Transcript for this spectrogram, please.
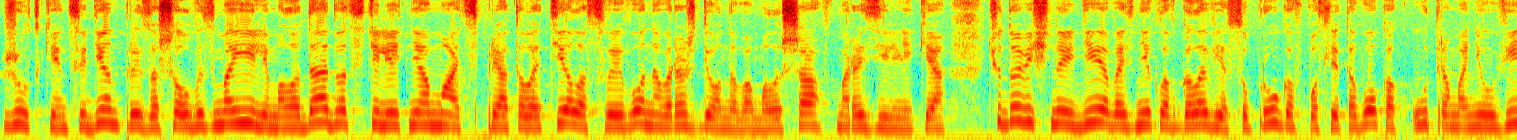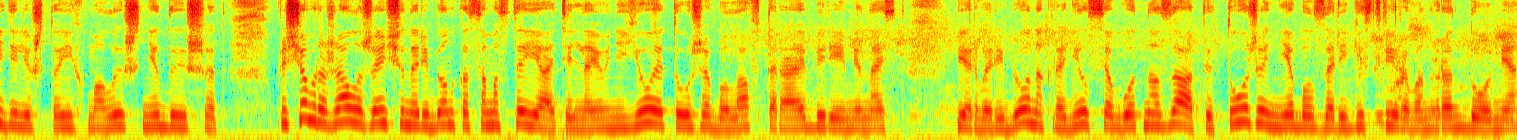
Жуткий инцидент произошел в Измаиле. Молодая 20-летняя мать спрятала тело своего новорожденного малыша в морозильнике. Чудовищная идея возникла в голове супругов после того, как утром они увидели, что их малыш не дышит. Причем рожала женщина ребенка самостоятельно, и у нее это уже была вторая беременность. Первый ребенок родился год назад и тоже не был зарегистрирован в роддоме.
